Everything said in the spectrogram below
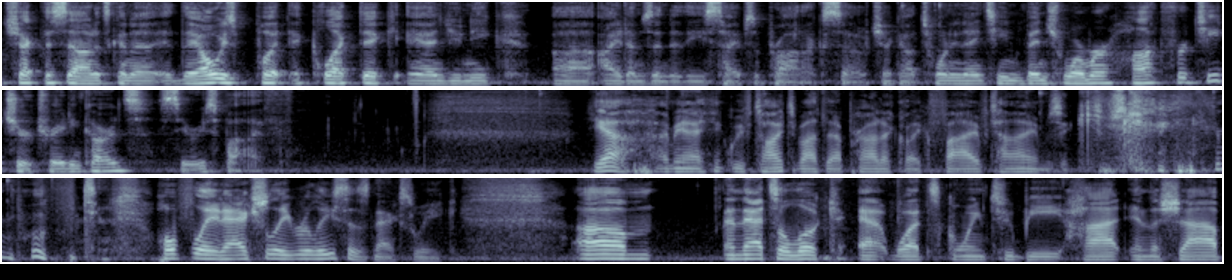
check this out. It's gonna. They always put eclectic and unique uh, items into these types of products. So check out 2019 Benchwarmer Hot for Teacher Trading Cards Series Five. Yeah, I mean, I think we've talked about that product like five times. It keeps getting moved. Hopefully, it actually releases next week. Um, and that's a look at what's going to be hot in the shop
